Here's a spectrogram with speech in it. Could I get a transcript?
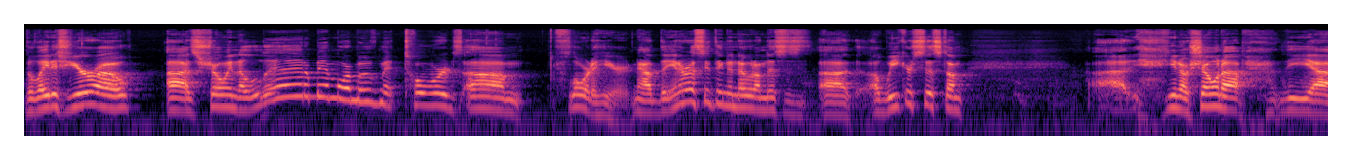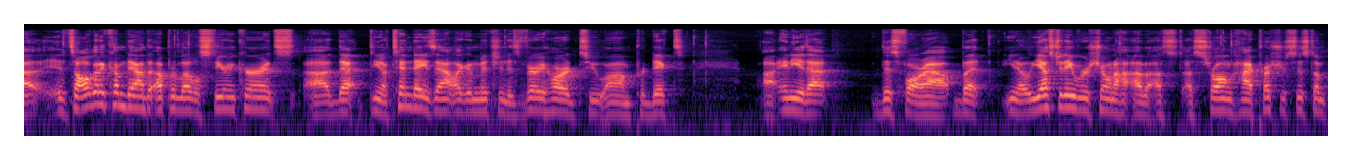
The latest Euro uh, is showing a little bit more movement towards um, Florida here. Now, the interesting thing to note on this is uh, a weaker system. Uh, you know, showing up, the uh, it's all going to come down to upper level steering currents. Uh, that you know, ten days out, like I mentioned, it's very hard to um, predict uh, any of that this far out. But you know, yesterday we were showing a, a, a strong high pressure system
